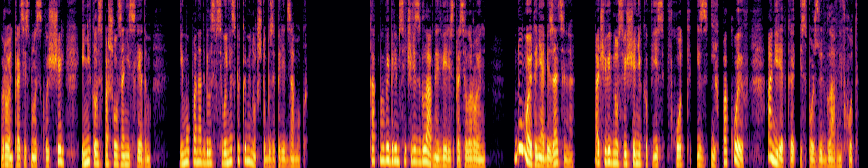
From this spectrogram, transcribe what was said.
Роин протиснулась сквозь щель, и Николас пошел за ней следом. Ему понадобилось всего несколько минут, чтобы запереть замок. «Как мы выберемся через главные двери?» — спросил Роин. «Думаю, это не обязательно. Очевидно, у священников есть вход из их покоев. Они редко используют главный вход.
